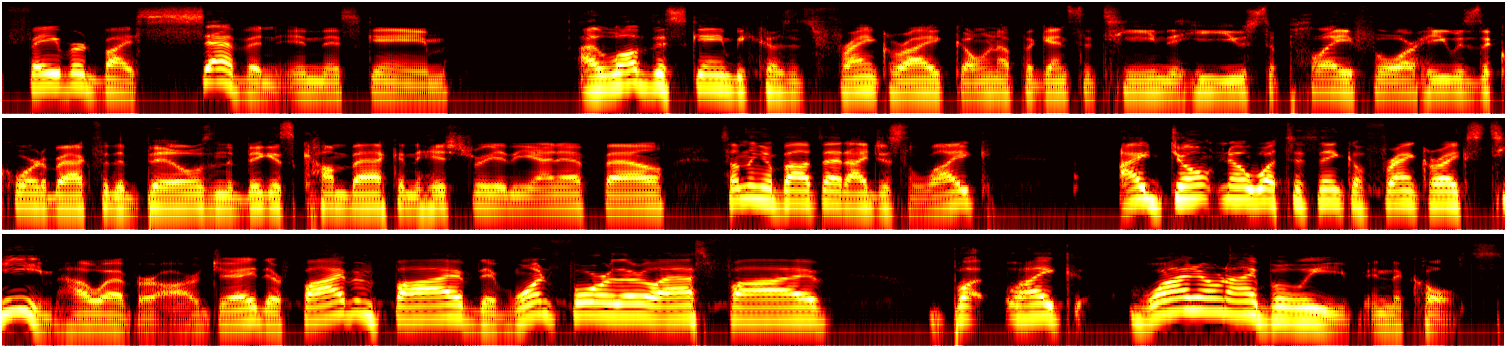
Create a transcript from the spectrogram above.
favored by seven in this game. I love this game because it's Frank Reich going up against the team that he used to play for. He was the quarterback for the Bills and the biggest comeback in the history of the NFL. Something about that I just like. I don't know what to think of Frank Reich's team, however, RJ. They're 5 and 5. They've won 4 of their last 5. But like why don't I believe in the Colts?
